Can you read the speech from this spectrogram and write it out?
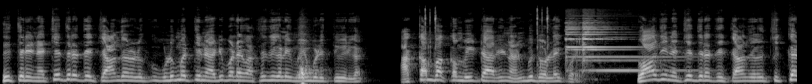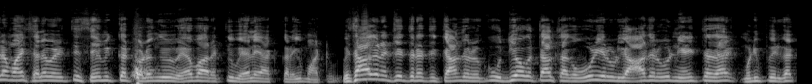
சித்திரை நட்சத்திரத்தை சார்ந்தவர்களுக்கு குடும்பத்தின் அடிப்படை வசதிகளை மேம்படுத்துவீர்கள். அக்கம் பக்கம் வீட்டாரின் அன்பு தொல்லை குறை சுவாதி நட்சத்திரத்தை சார்ந்தவர்கள் சிக்கனமாய் செலவழித்து சேமிக்க தொடங்கிய வியாபாரத்தில் வேலையாட்களை மாற்றும். விசாக நட்சத்திரத்தை சார்ந்தவர்களுக்கு உத்தியோகத்தால் சக ஊழியருடைய ஆதரவு நினைத்ததால் முடிப்பீர்கள்.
